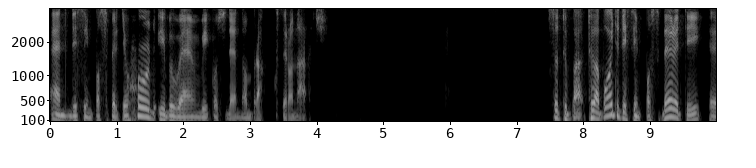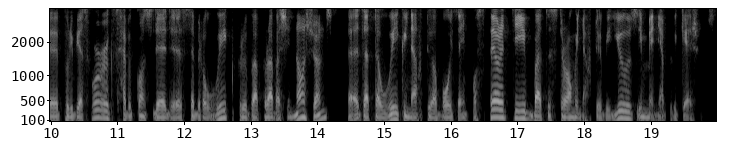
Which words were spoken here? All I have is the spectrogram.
and this impossibility hold even when we consider non-black zero knowledge. So to, to avoid this impossibility, uh, previous works have considered uh, several weak privacy notions uh, that are weak enough to avoid the impossibility, but strong enough to be used in many applications.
